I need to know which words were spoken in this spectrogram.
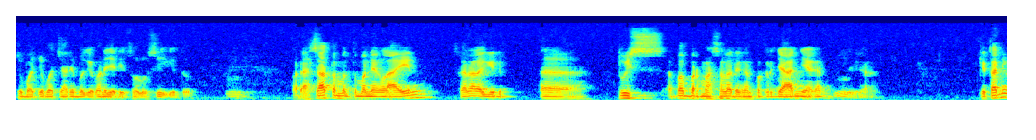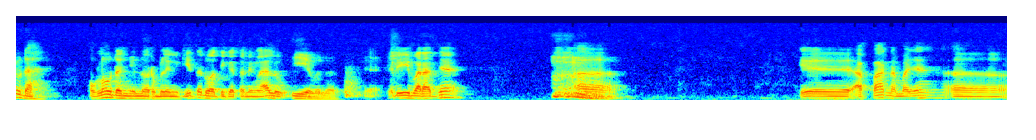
coba-coba cari bagaimana jadi solusi gitu. Pada saat teman-teman yang lain sekarang lagi eh, twist apa bermasalah dengan pekerjaannya kan. Ya. Kita nih udah Allah udah new normalin kita 2 3 tahun yang lalu. Iya benar. Ya, jadi ibaratnya eh, eh, apa namanya eh,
